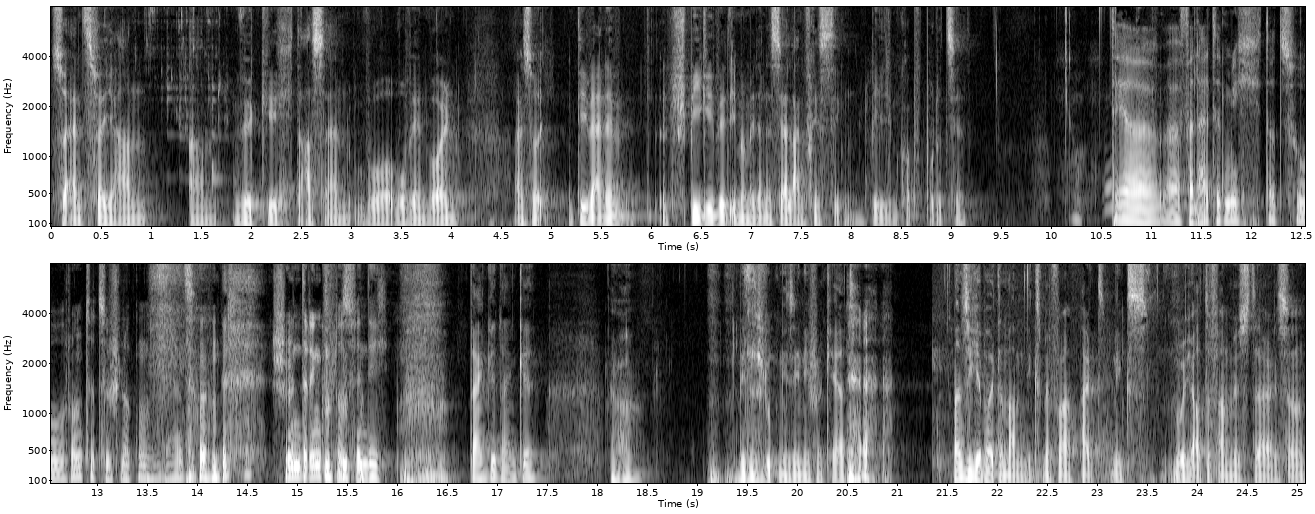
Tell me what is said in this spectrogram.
so ein, zwei Jahren ähm, wirklich da sein, wo, wo wir ihn wollen. Also die Weine, Spiegel wird immer mit einem sehr langfristigen Bild im Kopf produziert. Der äh, verleitet mich dazu, runterzuschlucken. Der hat so einen schönen Trinkfluss, finde ich. Danke, danke. Ja, ein bisschen schlucken ist eh nicht verkehrt. Also ich habe heute am Abend nichts mehr vor. Halt nichts, wo ich Auto fahren müsste. Also.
